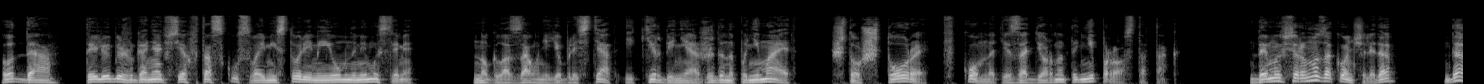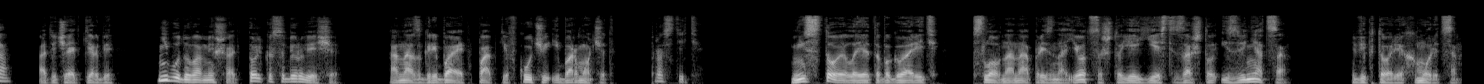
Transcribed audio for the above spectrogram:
«О да, ты любишь вгонять всех в тоску своими историями и умными мыслями. Но глаза у нее блестят, и Кирби неожиданно понимает, что шторы в комнате задернуты не просто так. «Да мы все равно закончили, да?» «Да», — отвечает Кирби. «Не буду вам мешать, только соберу вещи». Она сгребает папки в кучу и бормочет. «Простите». Не стоило этого говорить, словно она признается, что ей есть за что извиняться. Виктория хмурится.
